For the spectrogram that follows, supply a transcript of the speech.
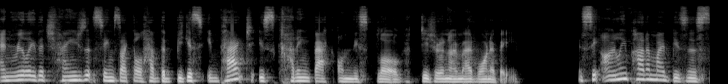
And really, the change that seems like it'll have the biggest impact is cutting back on this blog, Digital Nomad Wannabe. It's the only part of my business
